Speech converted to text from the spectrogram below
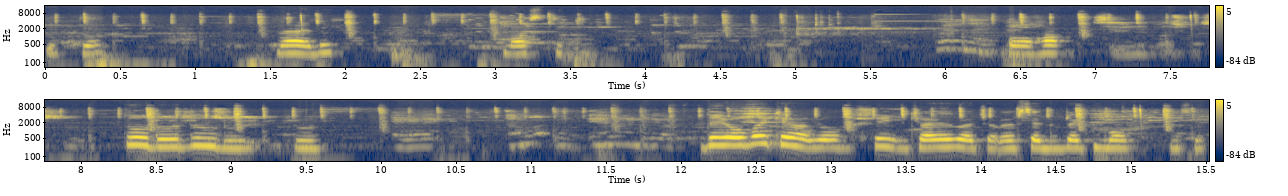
gitti. Verdik. Bastık. Oha. Dur dur dur dur dur. De yoldayken yol şey hikayeleri açacağım. Efsane Black Mod mesela.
